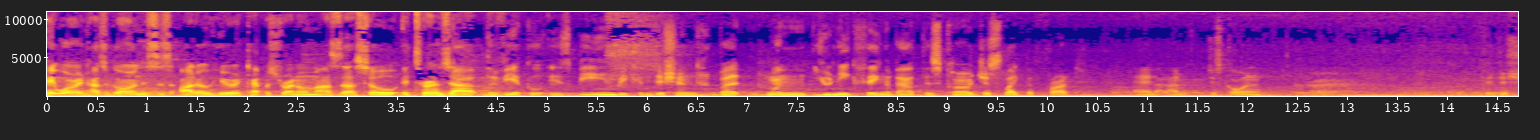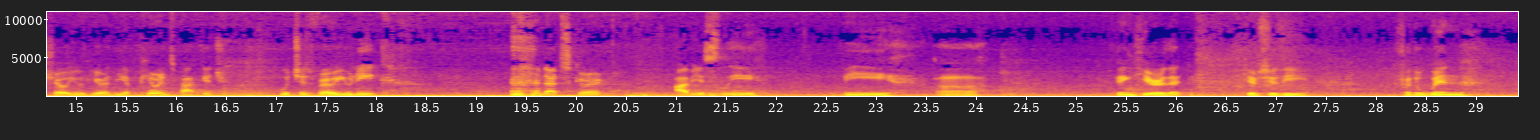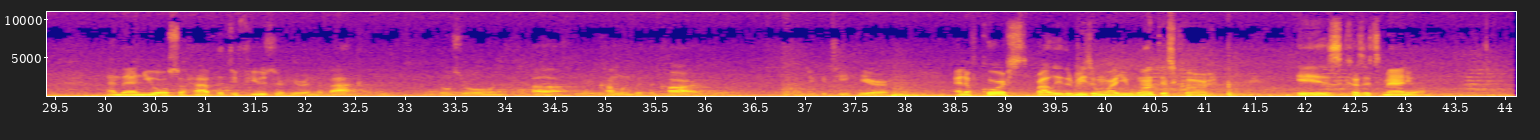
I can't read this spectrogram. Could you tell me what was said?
Hey Warren, how's it going? This is Otto here at Capistrano Mazda. So it turns out the vehicle is being reconditioned, but one unique thing about this car, just like the front, and I'm just going to just show you here the appearance package, which is very unique. that skirt, obviously the uh, thing here that gives you the, for the wind, and then you also have the diffuser here in the back. Those are all uh, coming with the car, as you can see here. And of course, probably the reason why you want this car is because it's manual.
